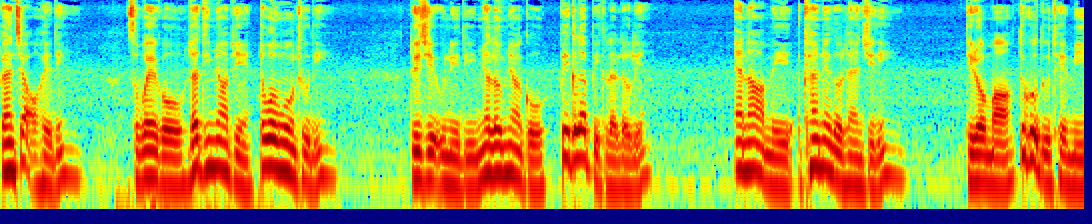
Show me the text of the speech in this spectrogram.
ဗန်ချက်အော်ဟေသည် စပွဲကိုလက်သီးများဖြင့်တဝုံဝုံထုသည်တွေးကြည့်ဦးနေသည်မျက်လုံးများကိုပေကလက်ပေကလက်လုပ်လျက်အန်နာအမေအခန်းထဲသို့လှမ်းကြည့်သည်ဒီတော့မှသူ့ကိုယ်သူထိမိ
